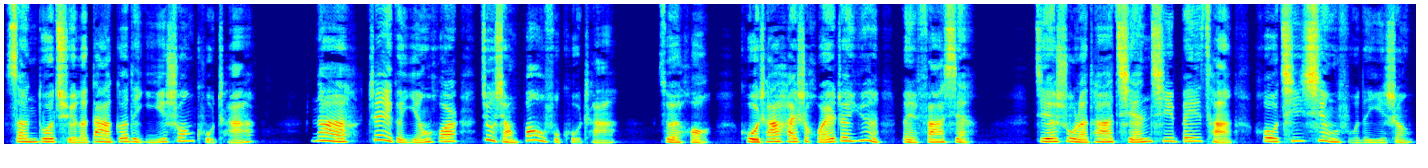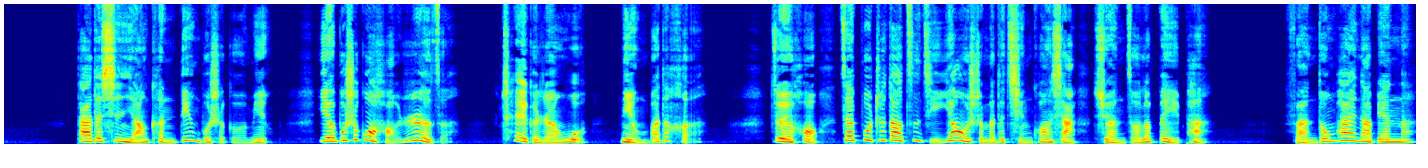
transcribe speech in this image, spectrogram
三多娶了大哥的遗孀苦茶。那这个银花就想报复苦茶，最后苦茶还是怀着孕被发现，结束了他前期悲惨、后期幸福的一生。他的信仰肯定不是革命，也不是过好日子。这个人物拧巴的很，最后在不知道自己要什么的情况下选择了背叛。反动派那边呢，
